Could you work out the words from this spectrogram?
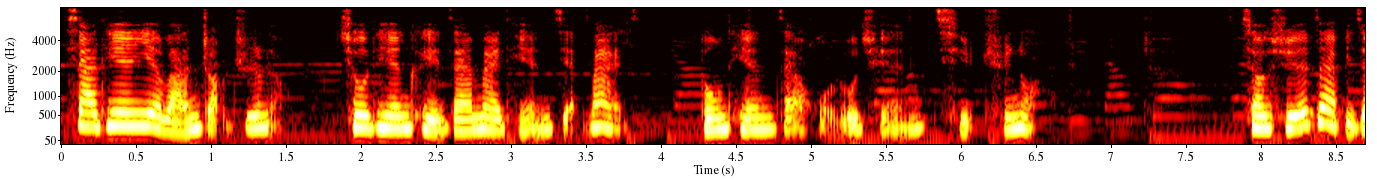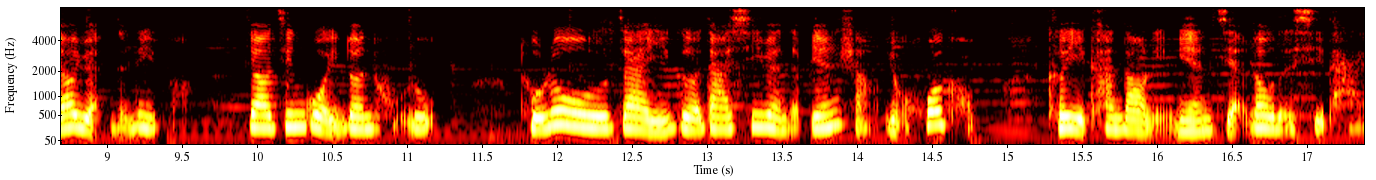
夏天夜晚找知了，秋天可以在麦田捡麦子，冬天在火炉前取取暖。小学在比较远的地方，要经过一段土路，土路在一个大戏院的边上有豁口，可以看到里面简陋的戏台。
